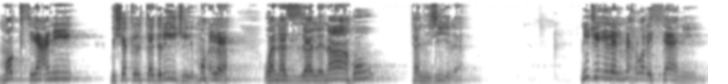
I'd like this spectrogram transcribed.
مكث يعني بشكل تدريجي مهلة. ونزلناه تنزيلا. نجي إلى المحور الثاني.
